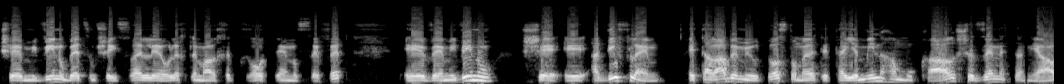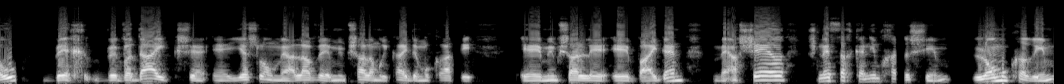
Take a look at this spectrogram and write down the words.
כשהם הבינו בעצם שישראל הולכת למערכת בחירות נוספת, והם הבינו שעדיף להם את הרע במיעוטו, זאת אומרת את הימין המוכר, שזה נתניהו, בוודאי כשיש לו מעליו ממשל אמריקאי דמוקרטי, ממשל ביידן, מאשר שני שחקנים חדשים, לא מוכרים,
